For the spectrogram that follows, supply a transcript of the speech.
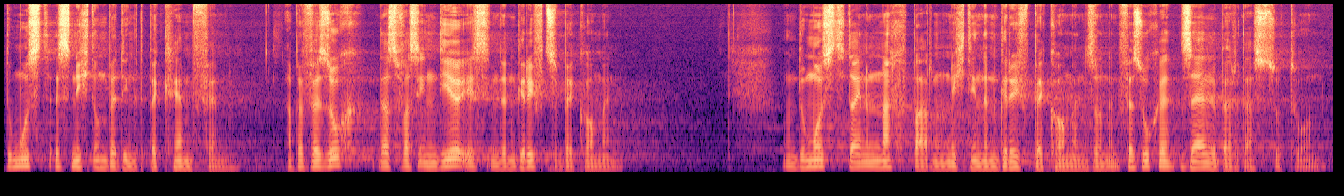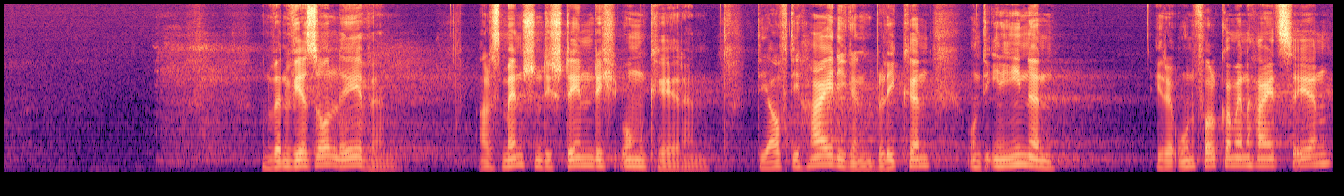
Du musst es nicht unbedingt bekämpfen, aber versuch, das, was in dir ist, in den Griff zu bekommen. Und du musst deinen Nachbarn nicht in den Griff bekommen, sondern versuche selber das zu tun. Und wenn wir so leben, als Menschen, die ständig umkehren, die auf die Heiligen blicken und in ihnen ihre Unvollkommenheit sehen,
